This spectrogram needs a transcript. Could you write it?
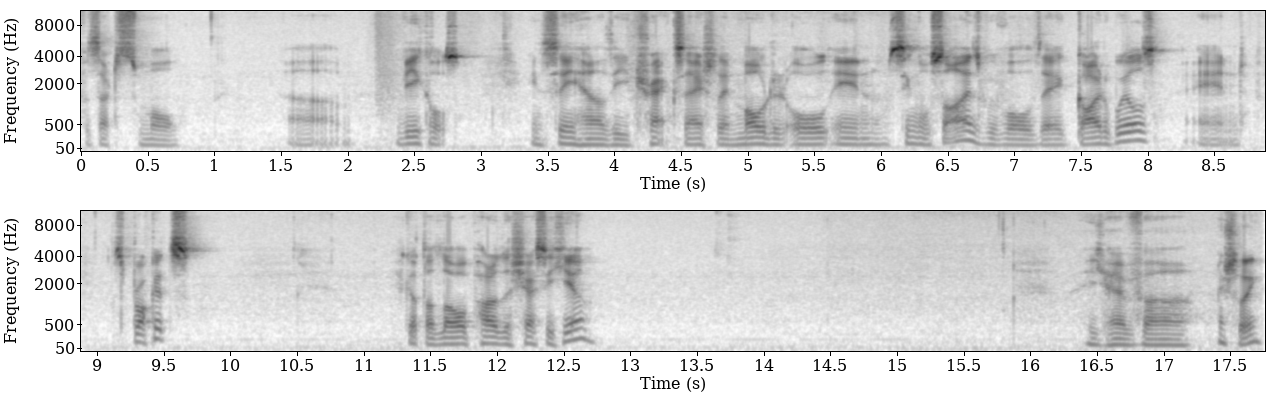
for such small um, vehicles. You can see how the tracks are actually molded all in single size with all their guide wheels and sprockets. You've got the lower part of the chassis here. You have, uh, actually,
